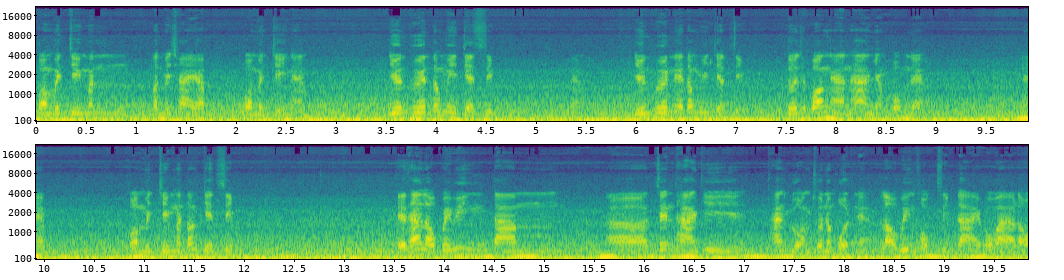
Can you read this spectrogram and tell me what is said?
ความเป็นจริงมันมันไม่ใช่ครับ ความเป็นจริงนะยืนพื้นต้องมีเจ็ดสิบนะครับยืนพื้นเนี่ยต้องมีเจ็ดสิบโดยเฉพาะงานห้างอย่างผมเนี่ยนะครับ ความเป็นจริงมันต้องเจ็ดสิบแต่ถ้าเราไปวิ่งตามเอ่อเส้นทางที่ ทางหลวงชนบทเนี่ยเราวิ่งหกสิบได้ เพราะว่าเรา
